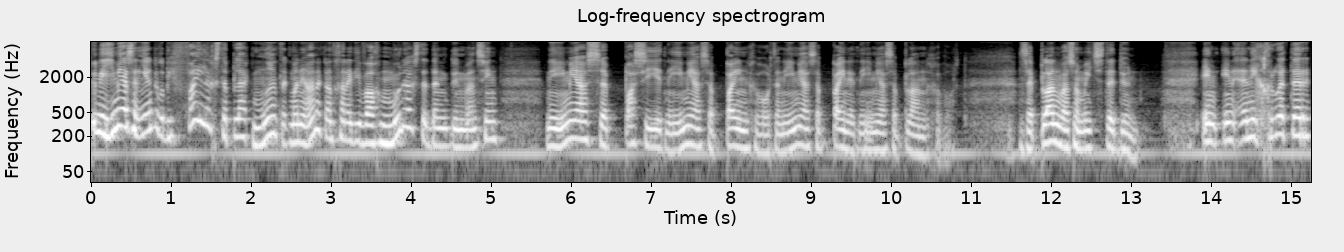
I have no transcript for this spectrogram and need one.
So Nehemia is aan een kant op die veiligste plek moontlik, maar aan die ander kant gaan hy die wagmoedigste ding doen want sien Nehemia se passie het Nehemia se pyn geword en Nehemia se pyn het Nehemia se plan geword. En sy plan was om iets te doen. En en in die groter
